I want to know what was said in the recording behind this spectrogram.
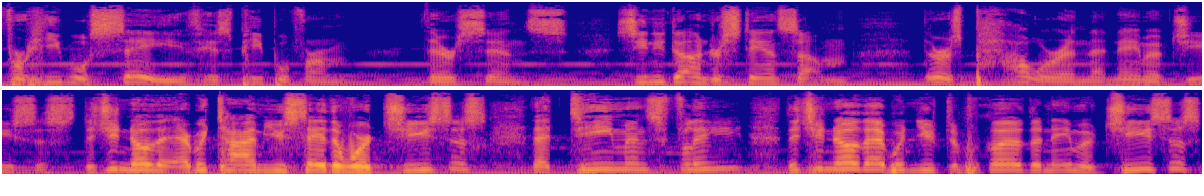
For he will save his people from their sins. So you need to understand something there is power in that name of Jesus. Did you know that every time you say the word Jesus, that demons flee? Did you know that when you declare the name of Jesus,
